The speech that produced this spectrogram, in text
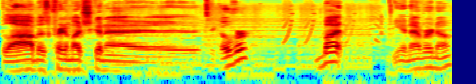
Blob is pretty much going to take over. But, you never know.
